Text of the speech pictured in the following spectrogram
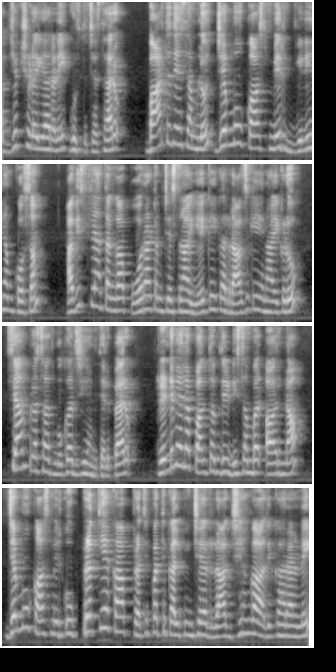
అధ్యక్షుడయ్యారని గుర్తు చేశారు. భారతదేశంలో జమ్మూ కాశ్మీర్ విలీనం కోసం అవిశ్రాంతంగా పోరాటం చేసిన ఏకైక రాజకీయ నాయకుడు శ్యామ్ ప్రసాద్ ముఖర్జీ అని తెలిపారు. రెండు వేల పంతొమ్మిది డిసెంబర్ ఆరున జమ్మూ కాశ్మీర్కు ప్రత్యేక ప్రతిపత్తి కల్పించే రాజ్యాంగ అధికారాన్ని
